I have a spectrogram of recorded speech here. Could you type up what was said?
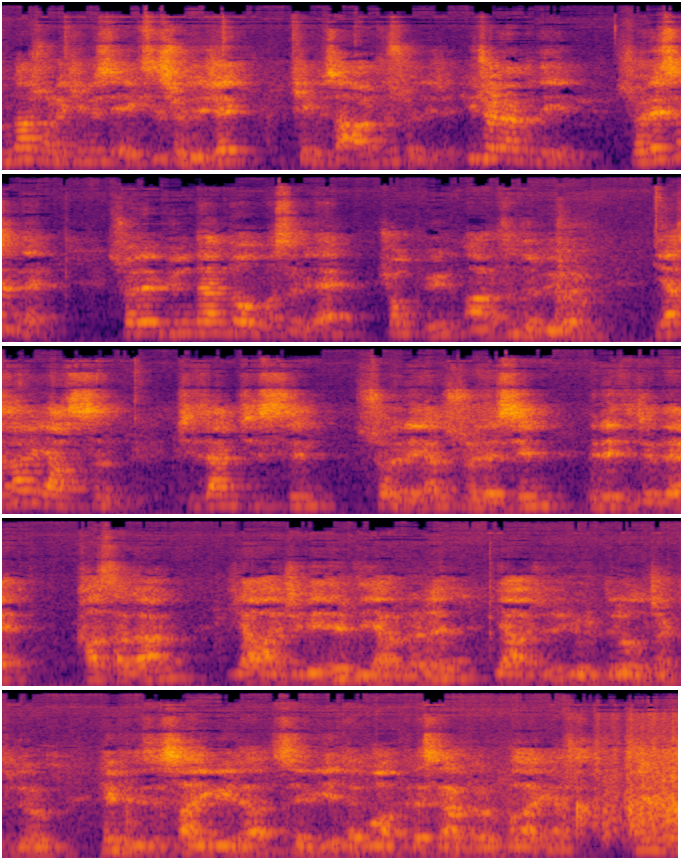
Bundan sonra kimisi eksi söyleyecek, kimisi artı söyleyecek. Hiç önemli değil. Söylesin de şöyle gündemde olması bile çok büyük artıdır diyorum. Yazan yazsın, çizen çizsin, söyleyen söylesin ve neticede kazanan yağcı verir diyarları, yağcılı yörükleri olacaktır diyorum. Hepinizi saygıyla, sevgiyle, muhabbetle selamlıyorum. Kolay gelsin. Hayırlı.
